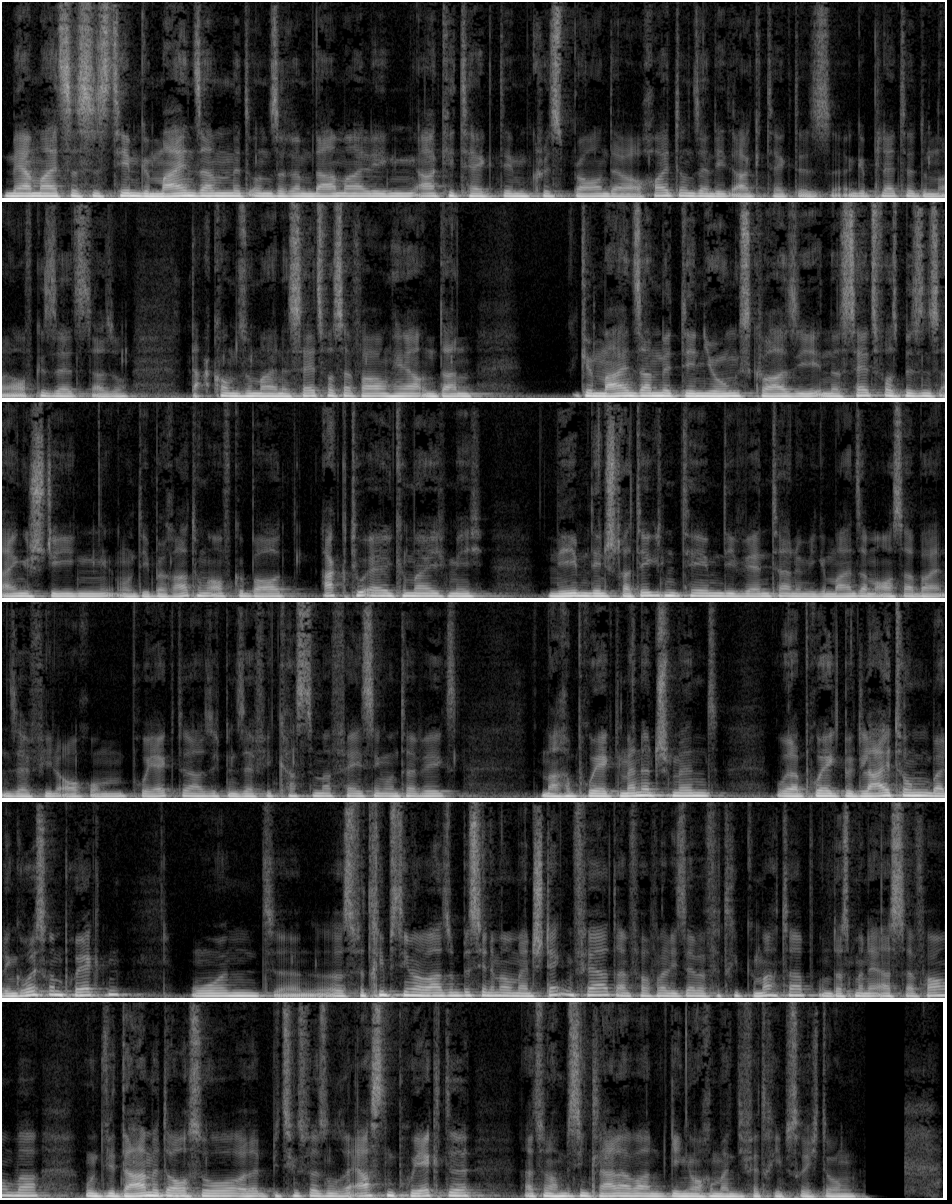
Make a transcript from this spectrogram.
Mehrmals das System gemeinsam mit unserem damaligen Architekt, dem Chris Brown, der auch heute unser Lead-Architekt ist, äh, geplättet und neu aufgesetzt. Also da kommen so meine Salesforce-Erfahrungen her und dann gemeinsam mit den Jungs quasi in das Salesforce-Business eingestiegen und die Beratung aufgebaut. Aktuell kümmere ich mich neben den strategischen Themen, die wir intern irgendwie gemeinsam ausarbeiten, sehr viel auch um Projekte. Also ich bin sehr viel Customer-Facing unterwegs mache Projektmanagement oder Projektbegleitung bei den größeren Projekten. Und äh, das Vertriebsthema war so ein bisschen immer mein Steckenpferd, einfach weil ich selber Vertrieb gemacht habe und das meine erste Erfahrung war. Und wir damit auch so, oder beziehungsweise unsere ersten Projekte, als wir noch ein bisschen kleiner waren, gingen auch immer in die Vertriebsrichtung.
